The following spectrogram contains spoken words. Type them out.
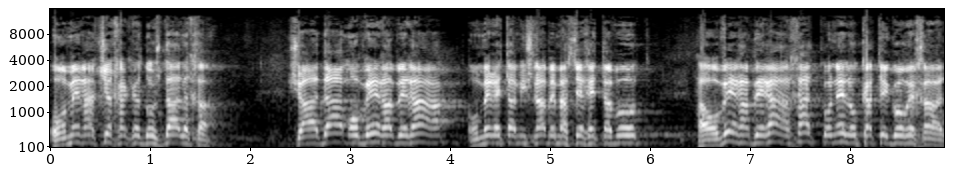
אומר האלשיך הקדוש, דע לך, שהאדם עובר עבירה, אומרת המשנה במסכת אבות, העובר עבירה אחת קונה לו קטגור אחד.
